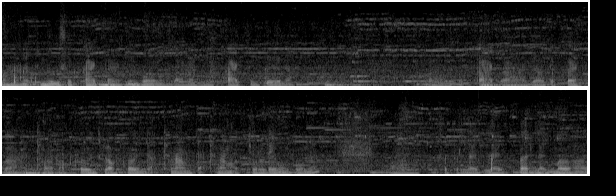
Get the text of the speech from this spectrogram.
បាទអ្នកជំងឺសកាច់កាច់នឹងបងបាទកាច់ជាងគេណាបាទសកាច់បាទយកទៅពេទ្យបាទថតអត់ឃើញឆ្លោះឃើញដាក់ថ្នាំចាក់ថ្នាំអត់ជល់ទេបងប្អូនណាបាទសិតទៅលេខលេខពេទ្យលេខមើលហើយ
